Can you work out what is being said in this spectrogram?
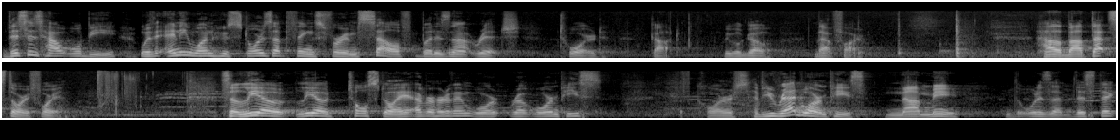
This is how it will be with anyone who stores up things for himself but is not rich toward God. We will go that far. How about that story for you? So Leo Leo Tolstoy, ever heard of him? War, wrote War and Peace. Of course. Have you read War and Peace? Not me. What is that? This thick?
